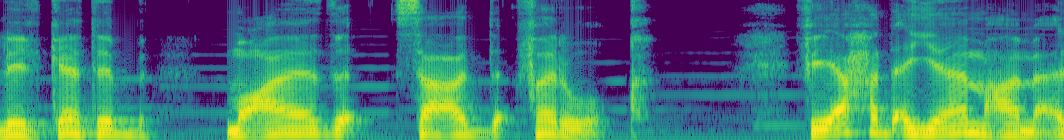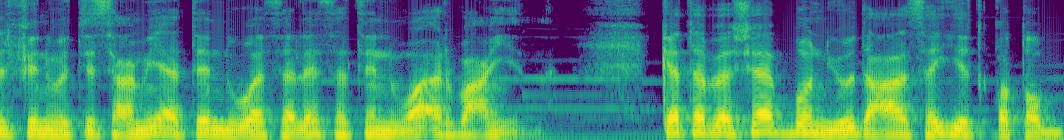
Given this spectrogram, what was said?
للكاتب معاذ سعد فاروق. في أحد أيام عام 1943 كتب شاب يدعى سيد قطب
